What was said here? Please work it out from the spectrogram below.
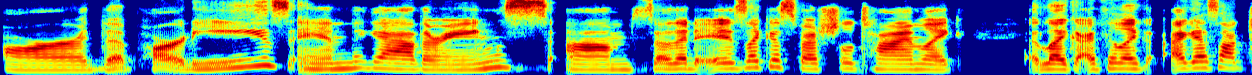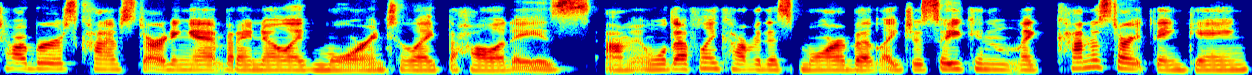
are the parties and the gatherings. Um, so that is like a special time, like like I feel like I guess October is kind of starting it, but I know like more into like the holidays. Um, and we'll definitely cover this more, but like just so you can like kind of start thinking,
